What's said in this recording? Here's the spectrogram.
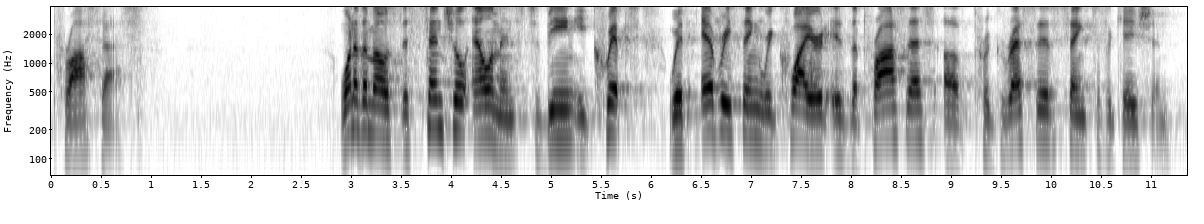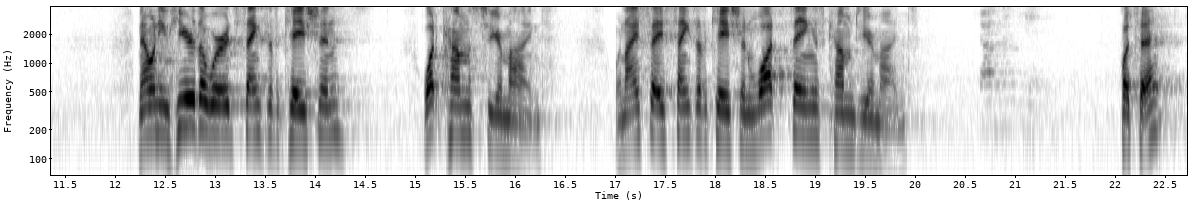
process. One of the most essential elements to being equipped with everything required is the process of progressive sanctification. Now, when you hear the word sanctification, what comes to your mind? When I say sanctification, what things come to your mind? What's that?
